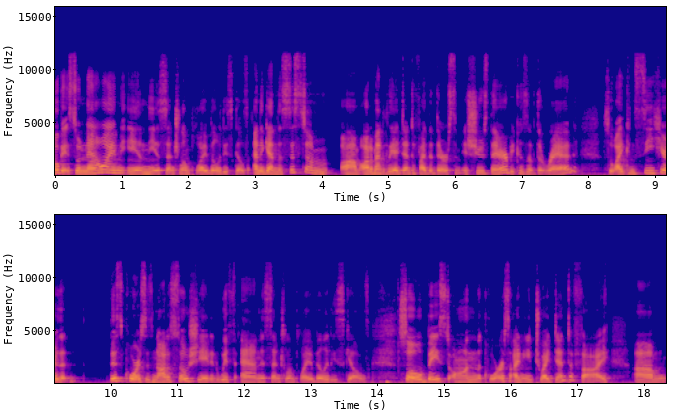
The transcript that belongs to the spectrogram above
Okay, so now I'm in the essential employability skills. And again, the system um, automatically identified that there are some issues there because of the red. So I can see here that this course is not associated with an essential employability skills. So based on the course, I need to identify um,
